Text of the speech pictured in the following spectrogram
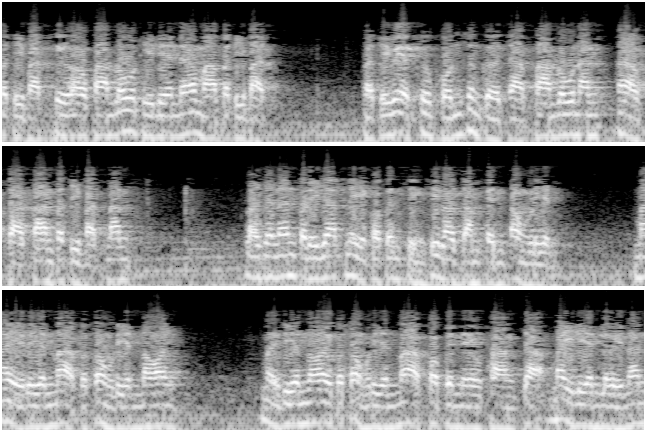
ปฏิบัติคือเอาความรู้ที่เรียนแล้วมาปฏิบัติ ปฏิเวทคือผลซึ่งเกิดจากความรู้นั้นจากการปฏิบัตินั้น เพราะฉะนั้นปริยัตินี่ก็เป็นสิ่งที่เราจำเป็นต้องเรียน ไม่เรียนมากก็ต้องเรียนน้อย ไม่เรียนน้อยก็ต้องเรียนมากเพราะเป็นแนวทางจะไม่เรียนเลยนั้น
